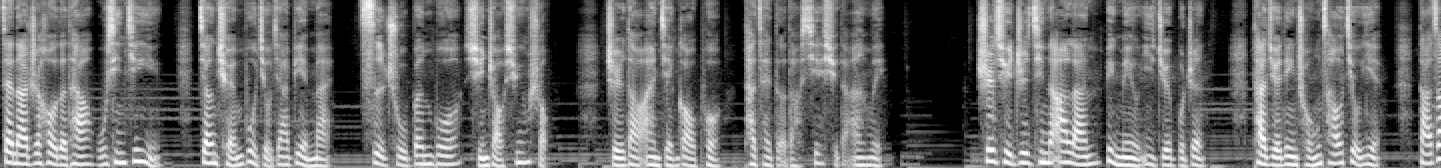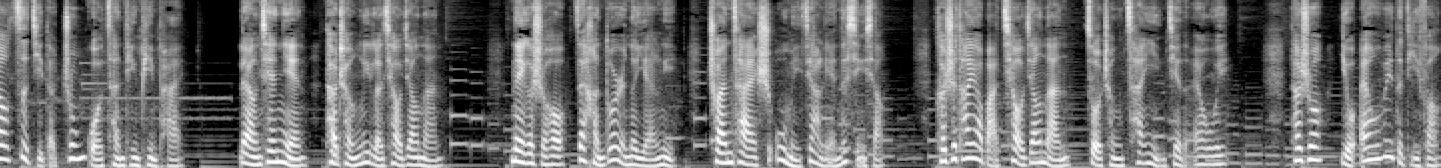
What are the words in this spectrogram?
在那之后的他无心经营，将全部酒家变卖。四处奔波寻找凶手，直到案件告破，他才得到些许的安慰。失去至亲的阿兰并没有一蹶不振，他决定重操旧业，打造自己的中国餐厅品牌。两千年，他成立了俏江南。那个时候，在很多人的眼里，川菜是物美价廉的形象。可是他要把俏江南做成餐饮界的 LV。他说：“有 LV 的地方，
